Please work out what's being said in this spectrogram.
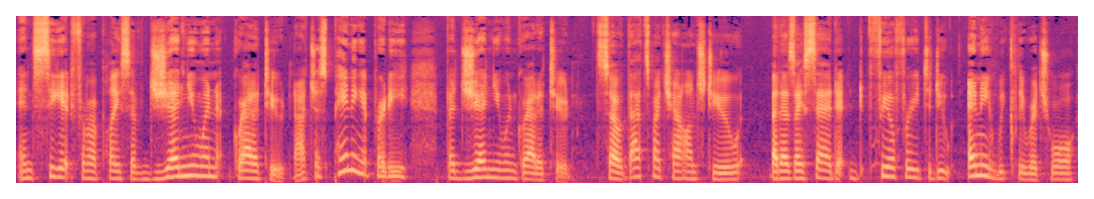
and see it from a place of genuine gratitude, not just painting it pretty, but genuine gratitude. So that's my challenge to you. But as I said, feel free to do any weekly ritual.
